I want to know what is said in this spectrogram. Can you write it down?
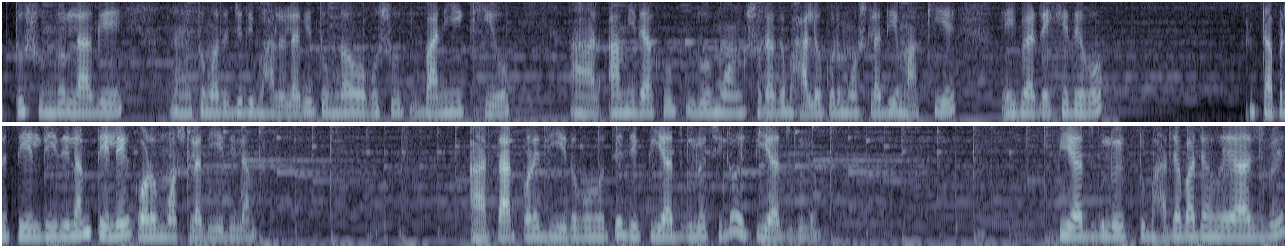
এত সুন্দর লাগে। তোমাদের যদি ভালো লাগে তোমরাও অবশ্য বানিয়ে খেও। আর আমি দেখো পুরো মাংসটাকে ভালো করে মশলা দিয়ে মাখিয়ে এইবার রেখে দেব। তারপরে তেল দিয়ে দিলাম, তেলে গরম মশলা দিয়ে দিলাম। আর তারপরে দিয়ে দেবো হচ্ছে যে পেঁয়াজগুলো ছিল, ওই পেঁয়াজগুলো। পেঁয়াজগুলো একটু ভাজা ভাজা হয়ে আসবে।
